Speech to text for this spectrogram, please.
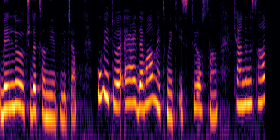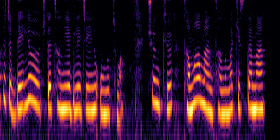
belli ölçüde tanıyabileceğim. Bu videoya eğer devam etmek istiyorsan kendini sadece belli ölçüde tanıyabileceğini unutma. Çünkü tamamen tanımak istemen,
